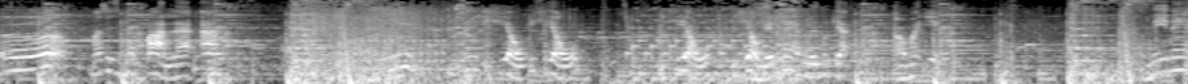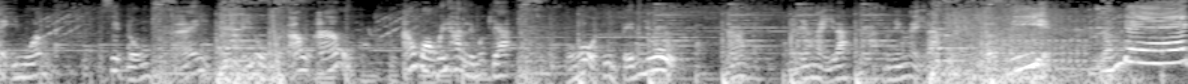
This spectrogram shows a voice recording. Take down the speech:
เออ มาสี่สิบหกบาทแล้วอะอืมเขียวอีเขียวอีเขียวอีเขียวเล่นแรงเลยเมื่อกี้ เอามาอีก นี่แน่อีม่วงสิบลงไอ้ไอ้หนูเอ้าเอ้าเอ้ามองไม่ทันเลยเมื่อกี้ โอ้โหตื่นเต้นอยู่เอ้ามันยังไงล่ะ มันยังไงล่ะเออนี่น้องแดง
